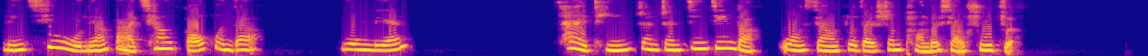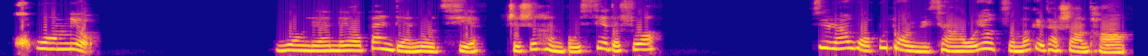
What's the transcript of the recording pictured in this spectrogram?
零七五两把枪搞混的永莲。蔡婷战战兢兢地望向坐在身旁的小叔子。荒谬！永莲没有半点怒气，只是很不屑地说：“既然我不懂鱼枪，我又怎么给他上膛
